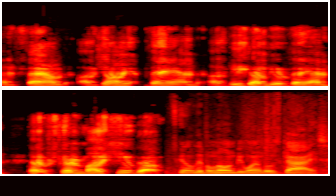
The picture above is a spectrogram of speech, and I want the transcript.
and found a giant van, a VW van, that was driven by Hugo. He's gonna live alone and be one of those guys.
